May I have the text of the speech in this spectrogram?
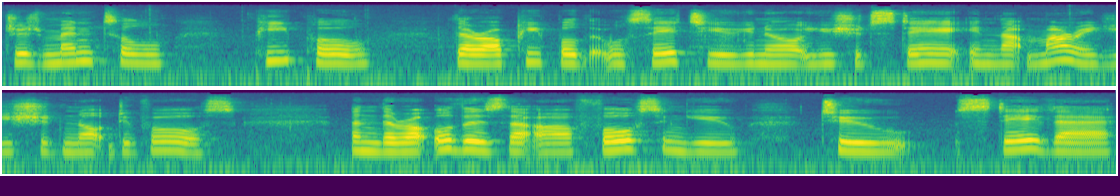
judgmental people there are people that will say to you you know you should stay in that marriage you should not divorce and there are others that are forcing you to stay there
